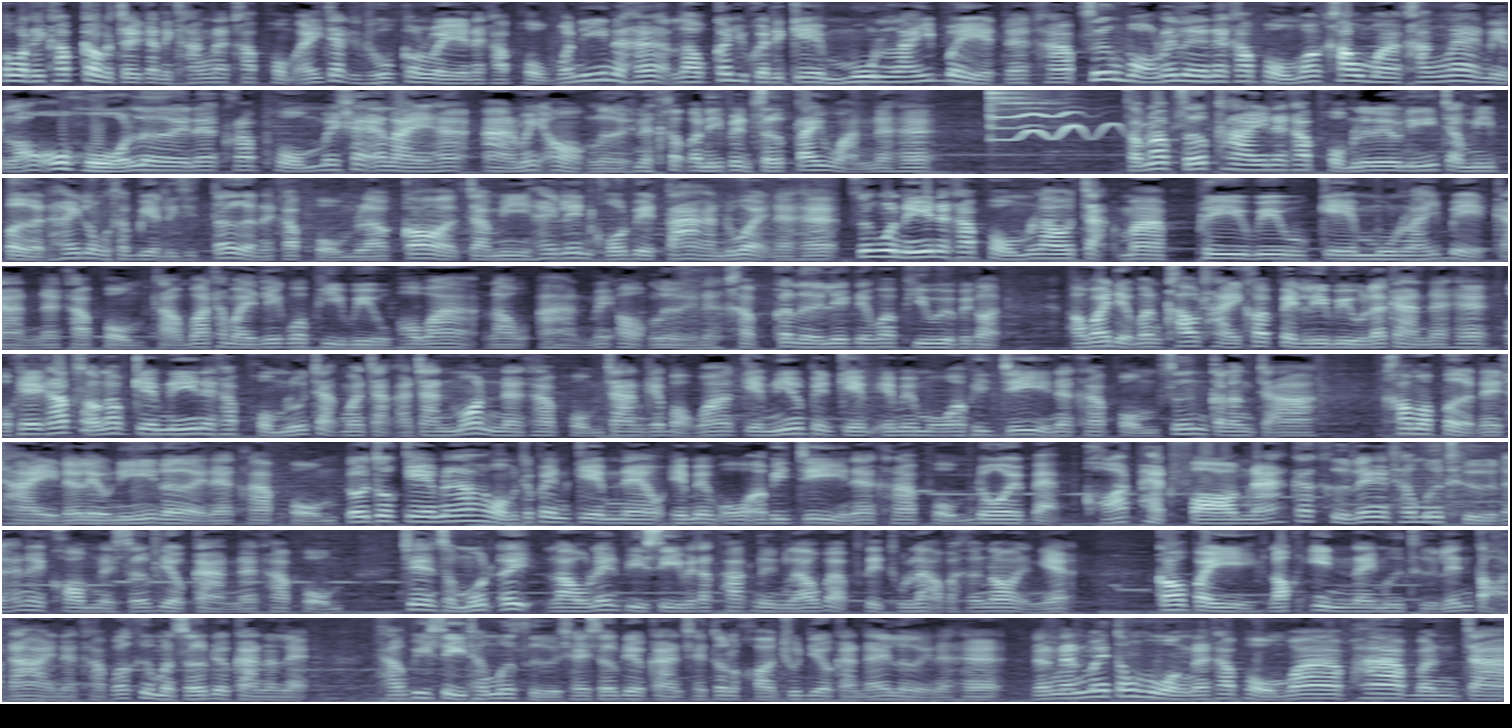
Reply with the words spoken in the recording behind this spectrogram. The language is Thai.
สวัสดีครับกลับมาเจอกันอีกครั้งนะครับผมไอจากยูทูบกันเลยนะครับผมวันนี้นะฮะเราก็อยู่กันในเกม Moonlight b a d นะครับซึ่งบอกได้เลยนะครับผมว่าเข้ามาครั้งแรกเนี่ยร้องโอ้โหเลยนะครับผมไม่ใช่อะไรฮะอ่านไม่ออกเลยนะครับอันนี้เป็นเซิร์ฟไต้หวันนะฮะสำหรับเซิร์ฟไทยนะครับผมเร็วๆนี้จะมีเปิดให้ลงทะเบียนรีจิสเตอร์นะครับผมแล้วก็จะมีให้เล่นโค้ดเบต้ากันด้วยนะฮะซึ่งวันนี้นะครับผมเราจะมาพรีวิวเกม Moonlight b a d กันนะครับผมถามว่าทำไมเรียกว่าพรีวิวเพราะว่าเราอ่านไม่ออกเลยนะครับก็เลยเรียกได้ว่าพรีวิวไปก่อน เอาไว้เดี๋ยวมันเข้าไทยค่อยเป็นรีวิวแล้วกันนะฮะโอเคครับสำหรับเกมนี้นะครับผมรู้จักมาจากอาจารย์ม่อนนะครับผมอาจารย์แกบอกว่าเกมนี้มันเป็นเกม MMORPG นะครับผมซึ่งกำลังจะเข้ามาเปิดในไทยเร็วๆนี้เลยนะครับผม โดยตัวเกมนะครับผมจะเป็นเกมแนว MMORPG นะครับผม โดยแบบคอร์สแพลตฟอร์มนะ ก็คือเล่นในทั้งมือถือและในคอมในเซิร์ฟเดียวกันนะครับผม เช่นสมมุติ เอ้ย เราเล่น PC ไปสักพักหนึ่งแล้วแบบติดธุระออกไปข้างนอกอย่างเงี้ย ก็ไปล็อกอินในมือถือเล่นต่อได้นะครับ ก็คือมันเซิร์ฟเดียวกันนั่นแหละ ทั้ง PC ทั้งมือถือใช้เซิร์ฟเดียวกันใช้ตัวละครชุดเดียวกันได้เลยนะฮะ ดังนั้นไม่ต้องห่วงนะครับผมว่าภาพมันจะ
